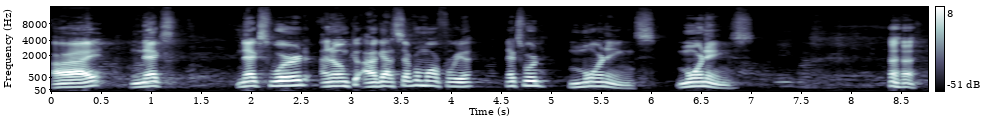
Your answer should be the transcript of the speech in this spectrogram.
All right. Next next word. I know I'm, I got several more for you. Next word mornings. Mornings.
